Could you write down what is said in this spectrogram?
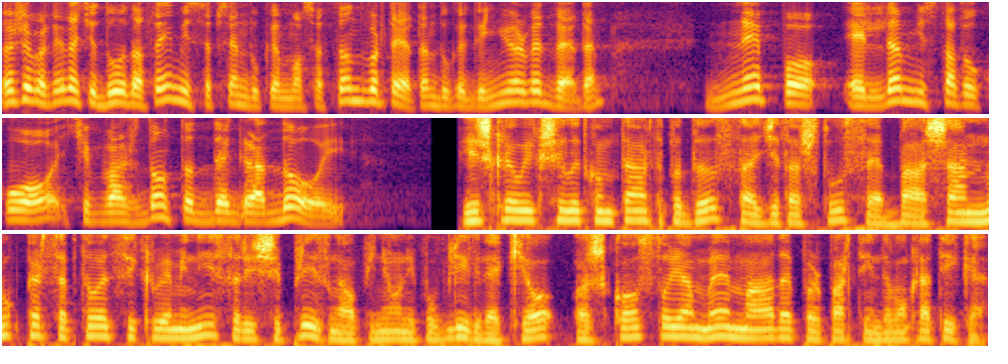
Është e vërteta që duhet ta themi sepse duke mos e thënë të vërtetën, duke gënjyer vetveten, ne po e lëmë një statu quo që vazhdon të degradojë Ish-kreu i Këshillit Kombëtar të PD-së tha gjithashtu se Basha nuk perceptohet si kryeministër i Shqipërisë nga opinioni publik dhe kjo është kostoja më e madhe për Partinë Demokratike.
